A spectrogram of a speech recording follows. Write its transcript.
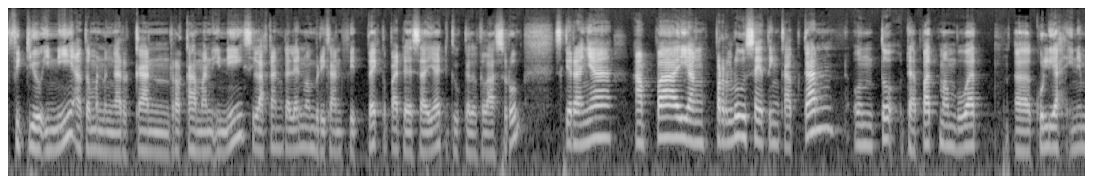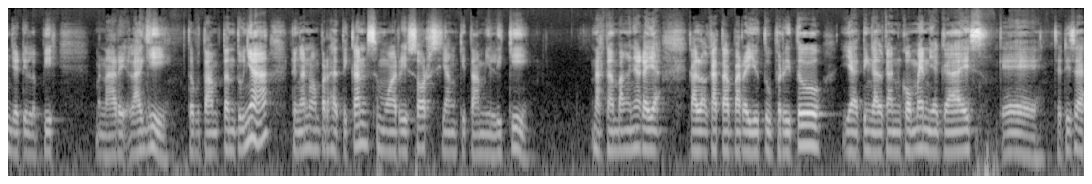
video ini atau mendengarkan rekaman ini, silahkan kalian memberikan feedback kepada saya di Google Classroom. Sekiranya apa yang perlu saya tingkatkan untuk dapat membuat uh, kuliah ini menjadi lebih menarik lagi terutama tentunya dengan memperhatikan semua resource yang kita miliki. Nah, gampangnya kayak kalau kata para YouTuber itu ya tinggalkan komen ya guys. Oke, jadi saya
